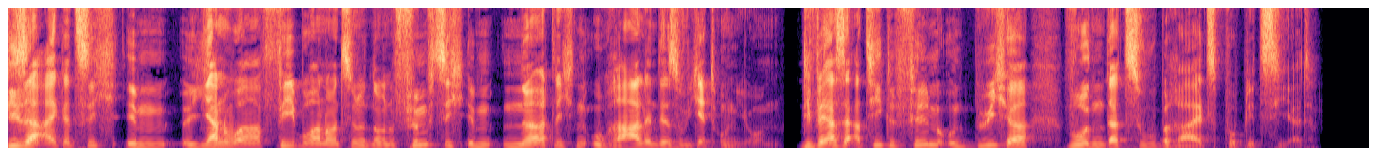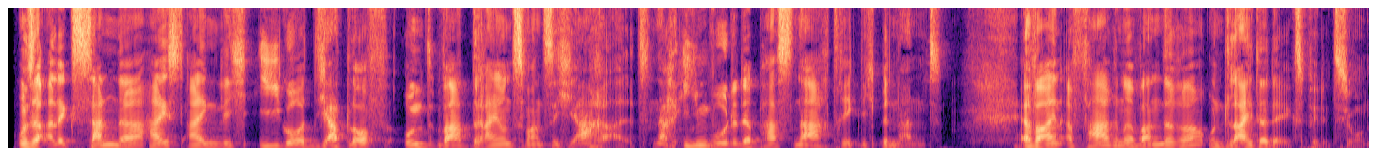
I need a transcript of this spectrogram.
Dieser ereignet sich im Januar, Februar 1959 im nördlichen Ural in der Sowjetunion. Diverse Artikel, Filme und Bücher wurden dazu bereits publiziert. Unser Alexander heißt eigentlich Igor Djatlov und war 23 Jahre alt. Nach ihm wurde der Pass nachträglich benannt. Er war ein erfahrener Wanderer und Leiter der Expedition.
